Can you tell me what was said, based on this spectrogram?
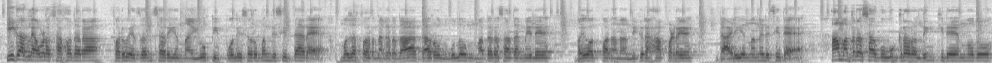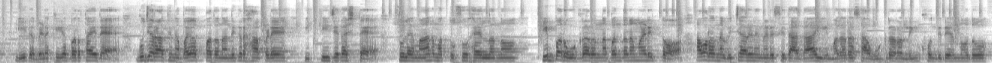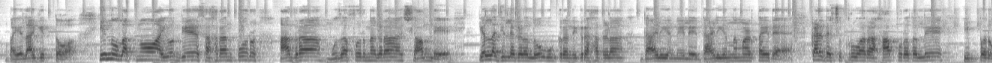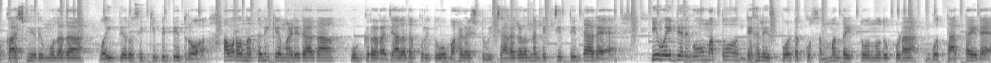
ಈಗಾಗಲೇ ಅವಳ ಸಹೋದರ ಫರ್ವೇಜ್ ಅನ್ಸಾರಿಯನ್ನು ಯು ಪಿ ಪೊಲೀಸರು ಬಂಧಿಸಿದ್ದಾರೆ. ಮುಜಫರ್ ನಗರದ ದಾರುಲ್ ಉಲಂ ಮದರಸಾದ ಮೇಲೆ ಭಯೋತ್ಪಾದನಾ ನಿಗ್ರಹ ಪಡೆ ದಾಳಿಯನ್ನು ನಡೆಸಿದೆ. ಆ ಮದ್ರಸಾಗೂ ಉಗ್ರರ ಲಿಂಕ್ ಇದೆ ಅನ್ನೋದು ಈಗ ಬೆಳಕಿಗೆ ಬರ್ತಾ ಇದೆ. ಗುಜರಾತಿನ ಭಯೋತ್ಪಾದನಾ ನಿಗ್ರಹ ಪಡೆ ಇತ್ತೀಚೆಗಷ್ಟೇ ಸುಲೇಮಾನ್ ಮತ್ತು ಸುಹೇಲನ್ನು ಇಬ್ಬರು ಉಗ್ರರನ್ನು ಬಂಧನ ಮಾಡಿತ್ತು. ಅವರನ್ನು ವಿಚಾರಣೆ ನಡೆಸಿದಾಗ ಈ ಮದರಸಾ ಉಗ್ರರ ಲಿಂಕ್ ಹೊಂದಿದೆ ಅನ್ನೋದು ಬಯಲಾಗಿತ್ತು. ಇನ್ನು ಲಕ್ನೋ, ಅಯೋಧ್ಯೆ, ಸಹರಾನ್ಪುರ್, ಆಗ್ರಾ, ಮುಜಾಫರ್ ನಗರ ಶಾಮ್ಲಿ ಎಲ್ಲ ಜಿಲ್ಲೆಗಳಲ್ಲೂ ಉಗ್ರ ನಿಗ್ರಹ ದಳ ದಾಳಿಯ ಮೇಲೆ ದಾಳಿಯನ್ನು ಮಾಡ್ತಾ ಇದೆ. ಕಳೆದ ಶುಕ್ರವಾರ ಹಾಪುರದಲ್ಲಿ ಇಬ್ಬರು ಕಾಶ್ಮೀರಿ ಮೂಲದ ವೈದ್ಯರು ಸಿಕ್ಕಿಬಿದ್ದಿದ್ರು. ಅವರನ್ನು ತನಿಖೆ ಮಾಡಿದಾಗ ಉಗ್ರರ ಜಾಲದ ಕುರಿತು ಬಹಳಷ್ಟು ವಿಚಾರಗಳನ್ನು ಬಿಚ್ಚಿಟ್ಟಿದ್ದಾರೆ. ಈ ವೈದ್ಯರಿಗೂ ಮತ್ತು ದೆಹಲಿ ಸ್ಫೋಟಕ್ಕೂ ಸಂಬಂಧ ಇತ್ತು ಅನ್ನೋದು ಕೂಡ ಗೊತ್ತಾಗ್ತಾ ಇದೆ.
